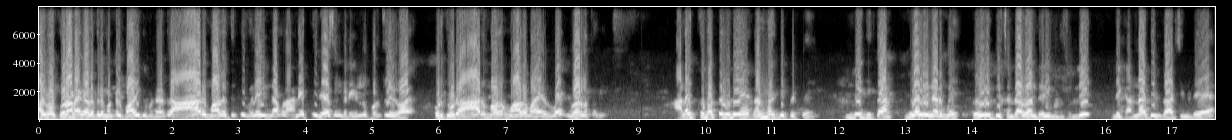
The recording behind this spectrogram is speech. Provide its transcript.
அதுபோல் கொரோனா காலத்தில் மக்கள் பாதிக்கப்பட்ட நேரத்தில் ஆறு மாதத்திற்கு விலை இல்லாமல் அனைத்து ரேஷன் கடைகளிலும் பொருட்களை வா- ஆறு மாதம் மாதம் ஆயிரம் ரூபாய் நிவாரணத் தொகை. அனைத்து மக்களுடைய நன்மதிப்பை பெற்று இன்றைக்கு தான் நிழலின் அருமை வெயிலுக்கு சென்றால்தான் தெரியும் என்று சொல்லி இன்றைக்கு அதிமுக ஆட்சியினுடைய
